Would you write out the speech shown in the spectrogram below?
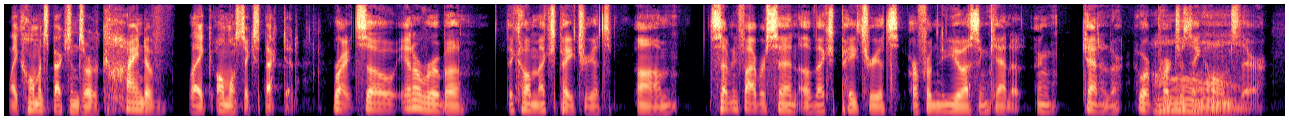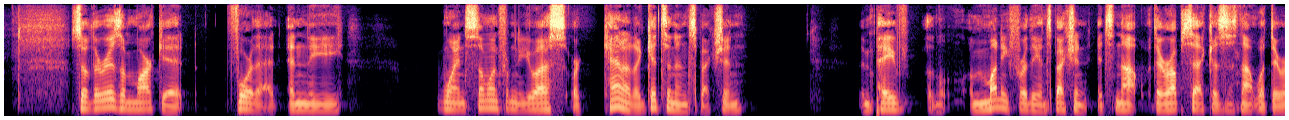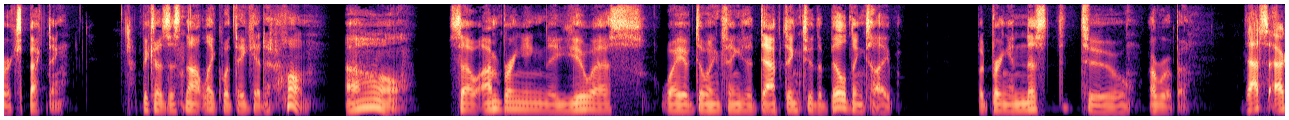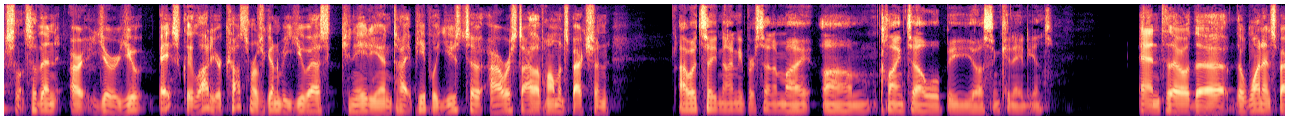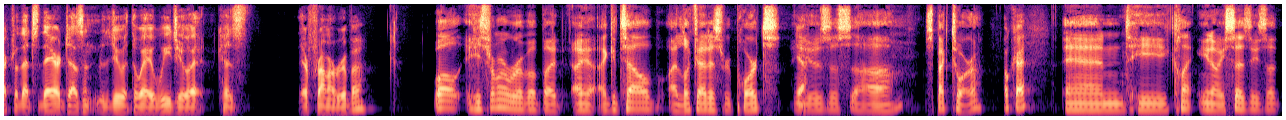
like home inspections are kind of like almost expected. Right. So in Aruba, they call them expatriates. Um, 75% of expatriates are from the US and Canada and Canada who are purchasing homes there. So there is a market for that. And the when someone from the US or Canada gets an inspection and pay money for the inspection, it's not they're upset because it's not what they were expecting. Because it's not like what they get at home. Oh, So I'm bringing the U.S. way of doing things, adapting to the building type, but bringing this to Aruba. that's excellent. So then are your, you basically a lot of your customers are going to be US Canadian type people used to our style of home inspection. I would say 90% of my um, clientele will be U.S. and Canadians. And so the, the one inspector that's there doesn't do it the way we do it because they're from Aruba. Well, he's from Aruba, but I, I could tell. I looked at his reports. He Yeah. uses uh, Spectora, Okay. and he, you know, he says he's a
